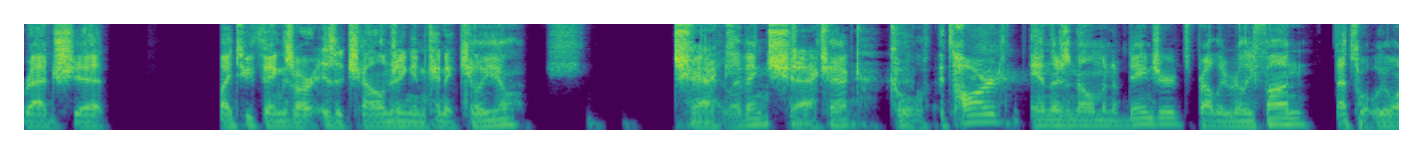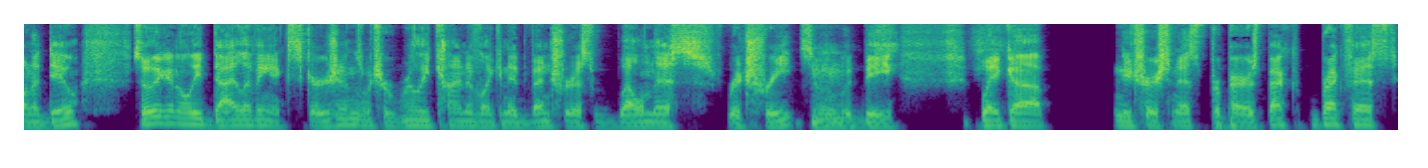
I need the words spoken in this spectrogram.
rad shit. My two things are: is it challenging and can it kill you? Check. Living. Check. Check. Cool. It's hard and there's an element of danger. It's probably really fun. That's what we want to do. So they're going to lead die living excursions, which are really kind of like an adventurous wellness retreat. So it Mhm. would be wake up, nutritionist prepares bec- breakfast,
